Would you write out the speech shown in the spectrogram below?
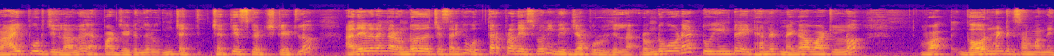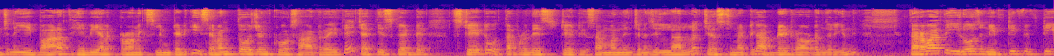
రాయ్పూర్ జిల్లాలో ఏర్పాటు చేయడం జరుగుతుంది ఛత్తీస్గఢ్ స్టేట్లో అదేవిధంగా రెండోది వచ్చేసరికి ఉత్తరప్రదేశ్లోని మిర్జాపూర్ జిల్లా. రెండు కూడా టూ ఇంటూ ఎయిట్ హండ్రెడ్ మెగావాట్లలో గవర్నమెంట్కి సంబంధించిన ఈ భారత్ హెవీ ఎలక్ట్రానిక్స్ లిమిటెడ్కి ఈ సెవెన్ థౌజండ్ క్రోర్స్ ఆర్డర్ అయితే ఛత్తీస్గఢ్ స్టేట్ ఉత్తరప్రదేశ్ స్టేట్కి సంబంధించిన జిల్లాల్లో చేస్తున్నట్టుగా అప్డేట్ రావడం జరిగింది. తర్వాత ఈరోజు నిఫ్టీ ఫిఫ్టీ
